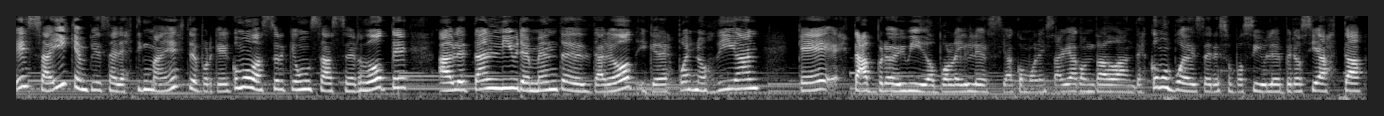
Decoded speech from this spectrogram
es ahí que empieza el estigma este, porque ¿cómo va a ser que un sacerdote hable tan libremente del tarot y que después nos digan que está prohibido por la iglesia, como les había contado antes. ¿Cómo puede ser eso posible? Pero si hasta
